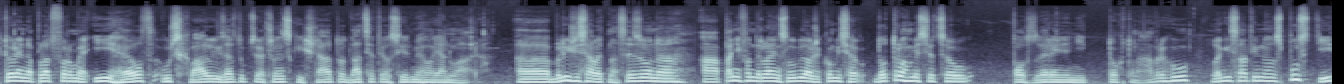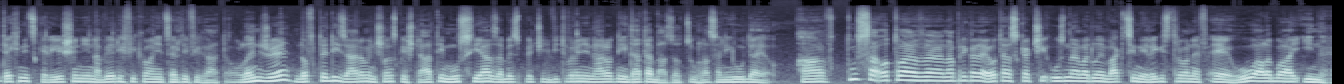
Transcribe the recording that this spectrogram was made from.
ktoré na platforme e-health už schválili zastupcovia členských štátov 27. januára. Blíži sa letná sezóna a pani von der Leyen slúbila, že komisia do troch mesiacov po zverejnení tohto návrhu legislatívneho spustí technické riešenie na verifikovanie certifikátov. Lenže dovtedy zároveň členské štáty musia zabezpečiť vytvorenie národných databáz odsúhlasených údajov. A tu sa otváza napríklad aj otázka, či uznávať len vakcíny registrované v EÚ alebo aj iné.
